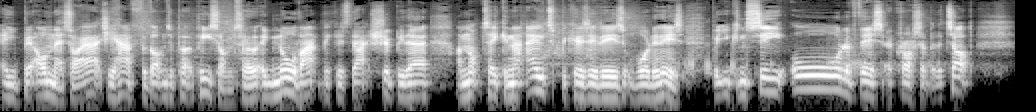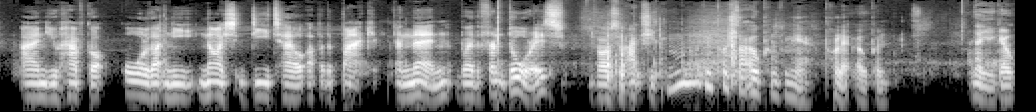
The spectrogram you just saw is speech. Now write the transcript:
a bit on there. So I actually have forgotten to put a piece on. So ignore that because that should be there. I'm not taking that out because it is what it is. But you can see all of this across up at the top and you have got all of that neat, nice detail up at the back. And then where the front door is if I was to actually hmm, we can push that open from here. Pull it open there you go.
